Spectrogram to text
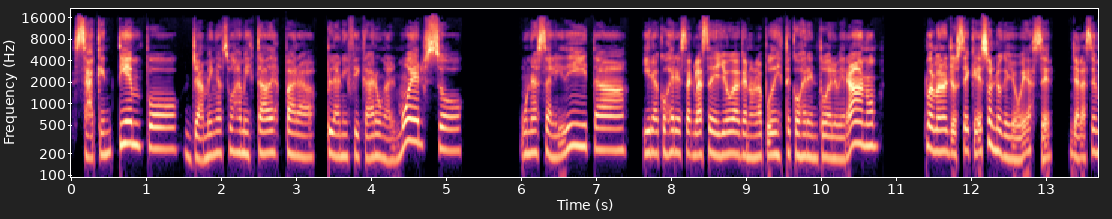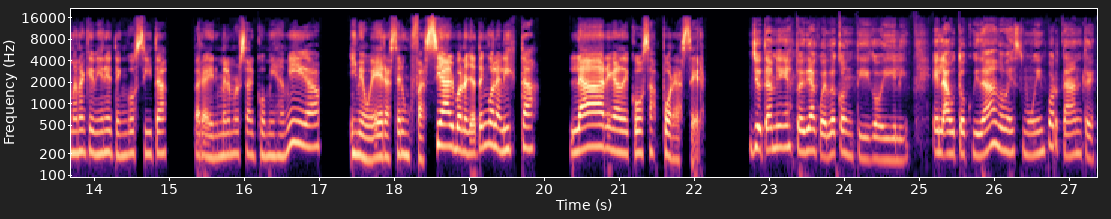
saquen tiempo, llamen a sus amistades para planificar un almuerzo, una salidita, ir a coger esa clase de yoga que no la pudiste coger en todo el verano. Bueno, yo sé que eso es lo que yo voy a hacer. Ya la semana que viene tengo cita para irme a almorzar con mis amigas y me voy a ir a hacer un facial. Bueno, ya tengo la lista larga de cosas por hacer. Yo también estoy de acuerdo contigo, Ili. El autocuidado es muy importante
